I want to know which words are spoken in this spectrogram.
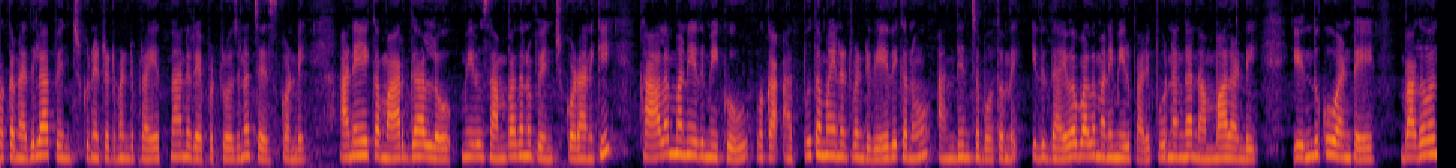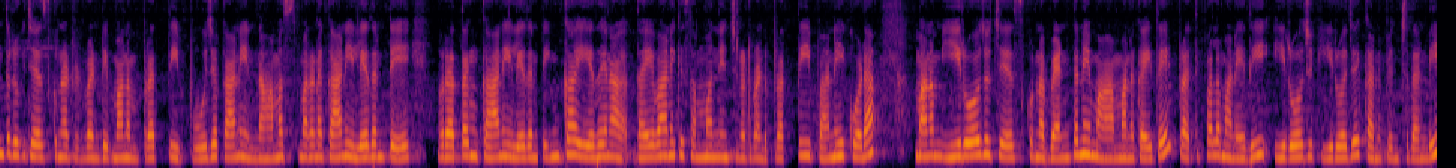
ఒక నదిలా పెంచుకునేటటువంటి ప్రయత్నాన్ని రేపటి రోజున చేసుకోండి. అనేక మార్గాల్లో మీరు సంపదను పెంచుకోవడానికి కాలం అనేది మీకు ఒక అద్భుతమైనటువంటి వేదికను అందించబోతుంది. ఇది దైవబలం అని మీరు పరిపూర్ణంగా నమ్మాలండి. ఎందుకు అంటే భగవంతుడికి చేసుకున్నటువంటి మనం ప్రతి పూజ కానీ నామస్మరణ కానీ లేదంటే వ్రతం కానీ లేదంటే ఇంకా ఏదైనా దైవానికి సంబంధించినటువంటి ప్రతి పని కూడా మనం ఈరోజు చేసుకున్న వెంటనే మా మనకైతే ప్రతిఫలం అనేది ఈ రోజుకి ఈరోజే కనిపించదండి.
